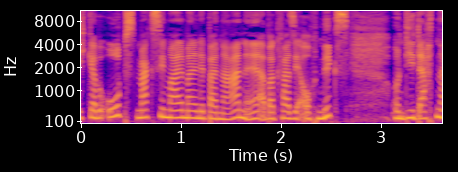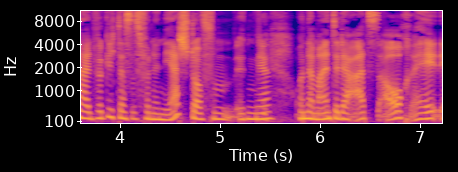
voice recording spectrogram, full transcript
ich glaube Obst, maximal mal eine Banane, aber quasi auch nix. Und die dachten halt wirklich, das ist von den Nährstoffen irgendwie. Ja. Und da meinte der Arzt auch, hey,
